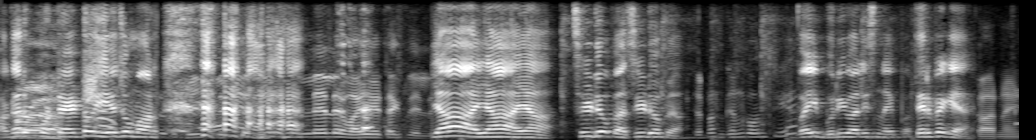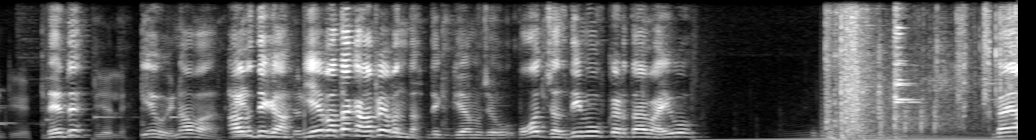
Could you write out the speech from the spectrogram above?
अगर पोटैटो ये जो मार ले ले भाई अटैक ले ले। यहाँ यहाँ यहाँ सीढ़ियों पे सीढ़ियों पे तेरे पास गन कौन सी है? वही बुरी वाली स्नाइपर तेरे पे क्या है? कार 98 दे दे। ये ले। ये हुई ना वार अब दिखा। ये बता कहाँ पे बंदा? दिख गया मुझे वो। बहुत जल्दी मूव करता है भाई वो। गया।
